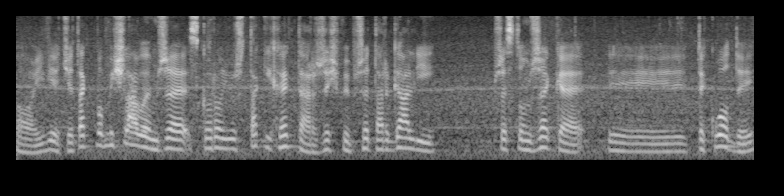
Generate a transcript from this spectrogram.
O i wiecie, tak pomyślałem, że skoro już taki hektar żeśmy przetargali przez tą rzekę yy, te kłody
